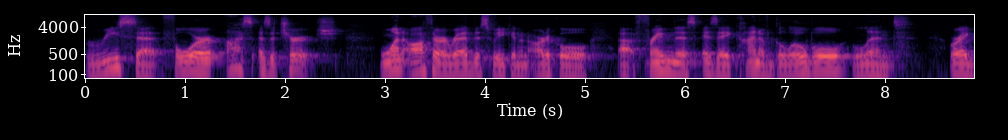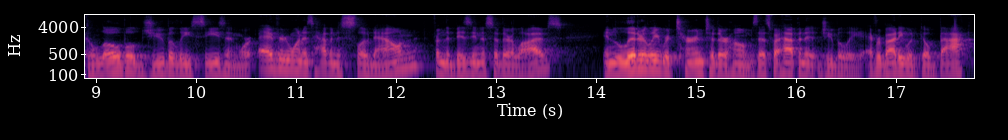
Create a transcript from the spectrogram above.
reset for us as a church. One author I read this week in an article uh, framed this as a kind of global Lent or a global Jubilee season where everyone is having to slow down from the busyness of their lives and literally return to their homes. That's what happened at Jubilee. Everybody would go back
